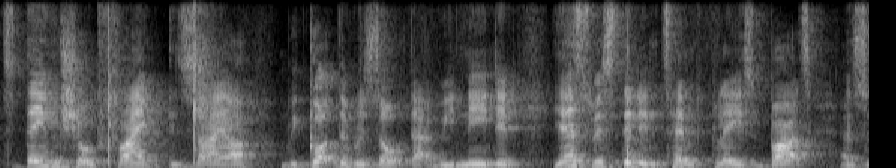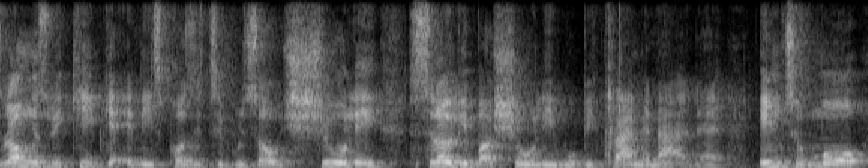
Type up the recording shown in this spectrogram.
Today we showed fight, desire. We got the result that we needed. Yes, we're still in 10th place, but as long as we keep getting these positive results, surely, slowly but surely, we'll be climbing out of there into more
